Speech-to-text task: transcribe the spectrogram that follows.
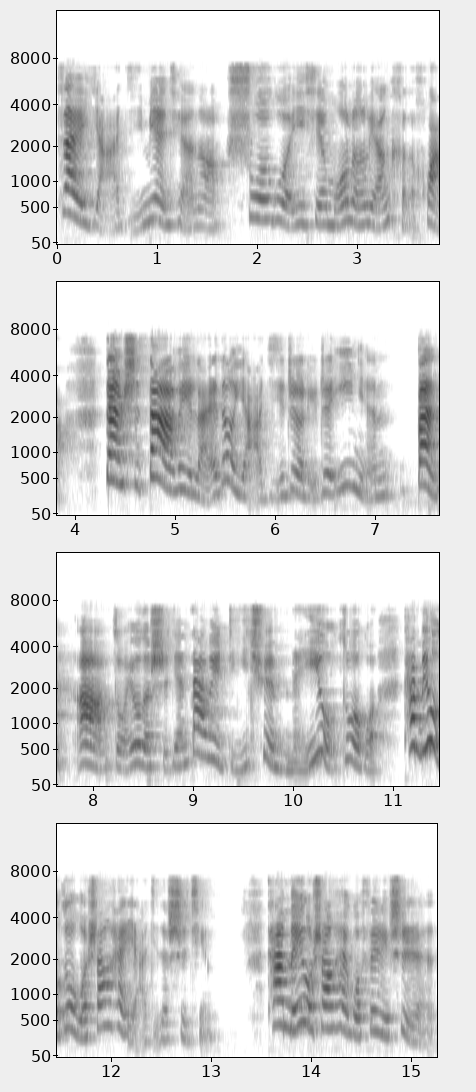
在雅吉面前呢说过一些模棱两可的话，但是大卫来到雅吉这里这一年半啊左右的时间，大卫的确没有做过，他没有做过伤害雅吉的事情，他没有伤害过非利士人，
